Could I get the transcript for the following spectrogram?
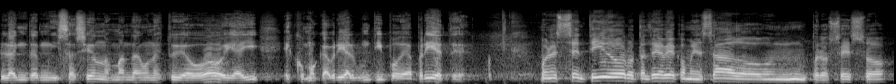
la indemnización, nos mandan a un estudio de abogado y ahí es como que habría algún tipo de apriete. Bueno, en ese sentido, Rotaltec había comenzado un proceso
